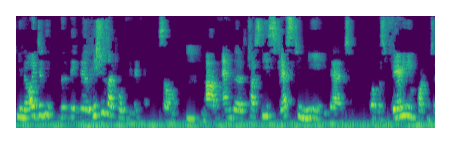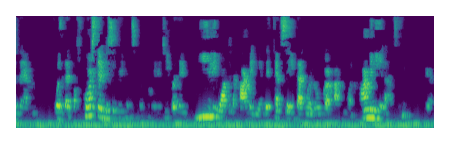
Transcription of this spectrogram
you know, I didn't, the, the, the issues are totally different. So, mm-hmm. um, and the trustees stressed to me that what was very important to them was that, of course, there are disagreements in the community, but they really wanted harmony, and they kept saying that word over and over. Harmony in Yeah.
